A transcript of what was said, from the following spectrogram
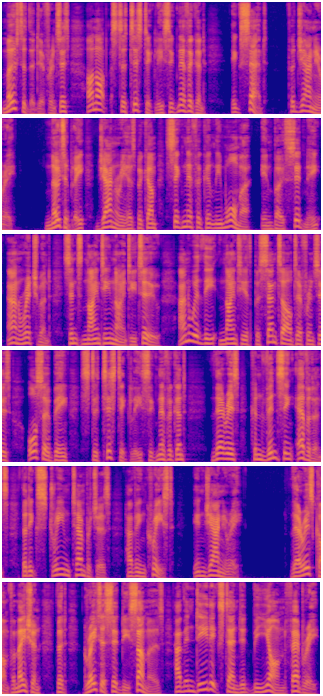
most of the differences are not statistically significant, except for January. Notably, January has become significantly warmer in both Sydney and Richmond since 1992, and with the 90th percentile differences also being statistically significant, there is convincing evidence that extreme temperatures have increased in January there is confirmation that Greater Sydney summers have indeed extended beyond February.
